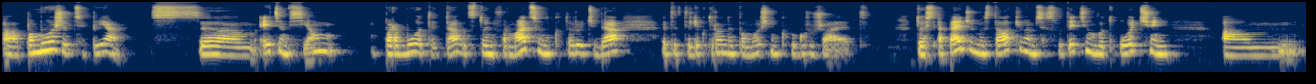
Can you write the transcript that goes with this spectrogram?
а, поможет тебе с э, этим всем поработать, да, вот с той информацией, на которую тебя этот электронный помощник выгружает. То есть, опять же, мы сталкиваемся с вот этим вот очень эм,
